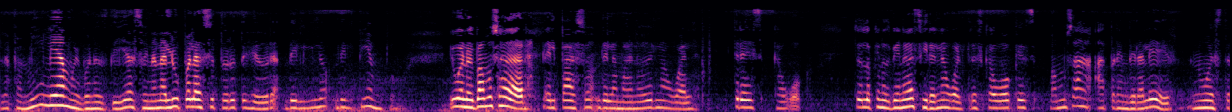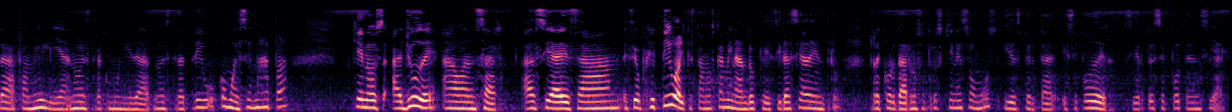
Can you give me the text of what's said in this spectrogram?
Hola familia, muy buenos días. Soy Nana Lu Palacio Toro, tejedora del hilo del tiempo. Y bueno, hoy vamos a dar el paso de la mano del Nahual 3 Kawok. Entonces lo que nos viene a decir el Nahual 3 Kawok es, vamos a aprender a leer nuestra familia, nuestra comunidad, nuestra tribu como ese mapa que nos ayude a avanzar hacia esa, ese objetivo al que estamos caminando, que es ir hacia adentro, recordar nosotros quiénes somos y despertar ese poder, ¿cierto? Ese potencial.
